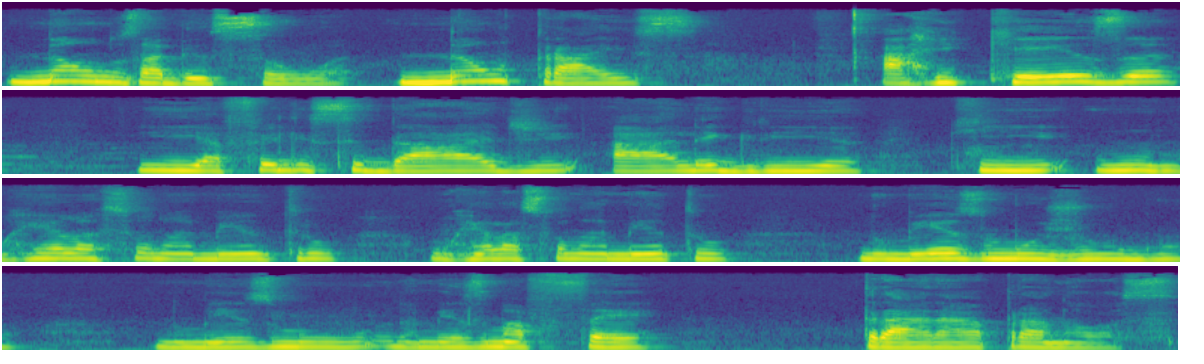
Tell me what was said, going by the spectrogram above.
não nos abençoa, não traz a riqueza e a felicidade, a alegria que um relacionamento, um relacionamento no mesmo jugo, no mesmo, na mesma fé, trará para nós.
